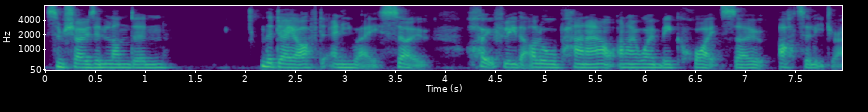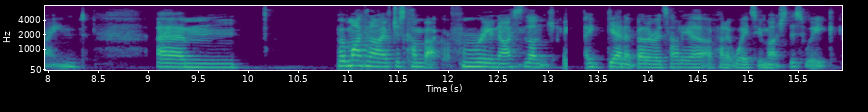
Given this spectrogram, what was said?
some shows in London the day after anyway. So hopefully that'll all pan out and I won't be quite so utterly drained. Um, but Mike and I have just come back from a really nice lunch again at Bella Italia. I've had it way too much this week,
